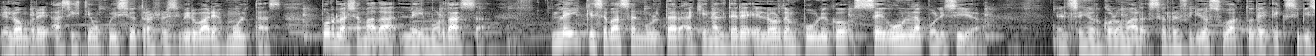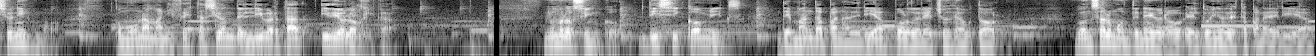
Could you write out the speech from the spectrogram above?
El hombre asistió a un juicio tras recibir varias multas por la llamada Ley Mordaza, ley que se basa en multar a quien altere el orden público según la policía. El señor Colomar se refirió a su acto de exhibicionismo como una manifestación de libertad ideológica. Número 5. DC Comics demanda panadería por derechos de autor. Gonzalo Montenegro, el dueño de esta panadería,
